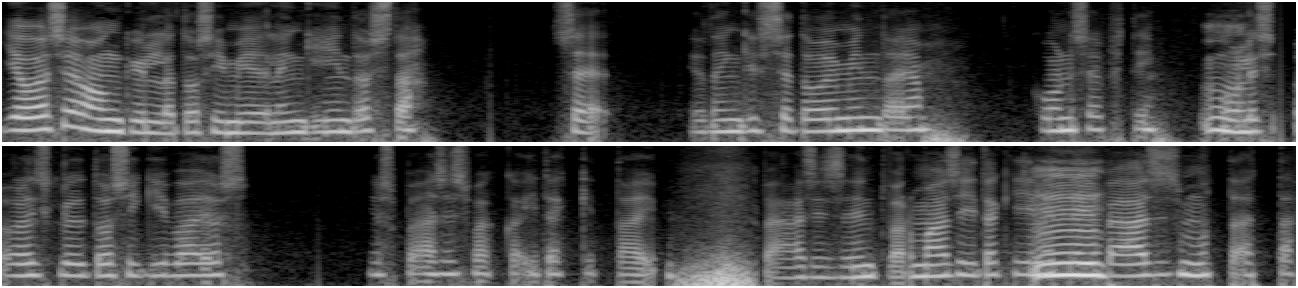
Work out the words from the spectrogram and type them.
Joo, se on kyllä tosi mielenkiintoista. Se jotenkin se toiminta ja konsepti. Mm. Olisi, olisi kyllä tosi kiva, jos, jos pääsis vaikka itsekin, tai pääsis se nyt varmaan siitäkin, mm. että Mm. ei pääsis, mutta että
